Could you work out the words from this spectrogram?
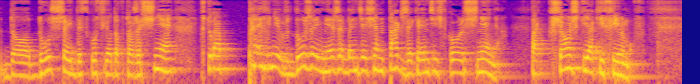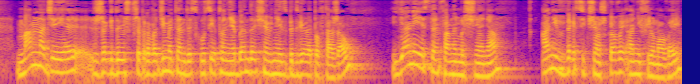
do dłuższej dyskusji o doktorze śnie, która pewnie w dużej mierze będzie się także kręcić w koło lśnienia. Tak książki, jak i filmów. Mam nadzieję, że gdy już przeprowadzimy tę dyskusję, to nie będę się w niej zbyt wiele powtarzał. Ja nie jestem fanem lśnienia, ani w wersji książkowej, ani filmowej.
